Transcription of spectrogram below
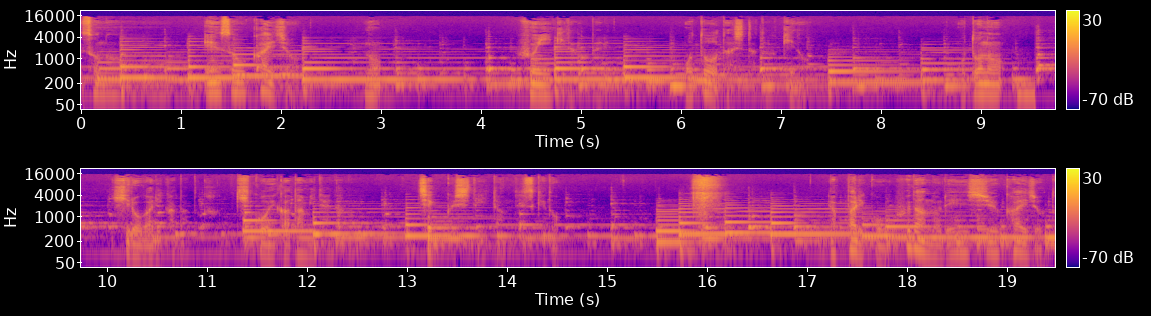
その演奏会場の雰囲気だチェックしていたんですけどやっぱりこう普段の練習会場とは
